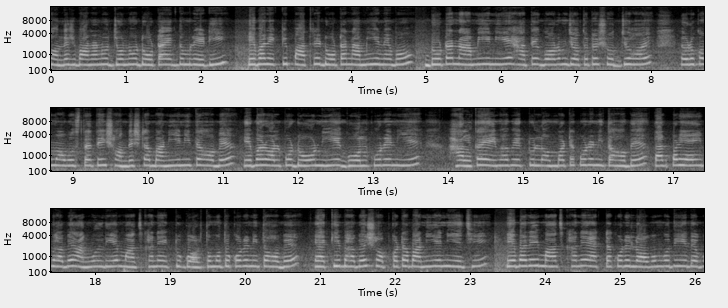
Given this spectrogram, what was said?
সন্দেশ বানানোর জন্য ডোটা একদম রেডি এবার একটি পাত্রে ডোটা নামিয়ে নেব। ডোটা নামিয়ে নিয়ে হাতে গরম যতটা সহ্য হয়, এরকম অবস্থাতেই সন্দেশটা বানিয়ে নিতে হবে। এবার অল্প ডো নিয়ে গোল করে নিয়ে হালকা এইভাবে একটু লম্বাটে করে নিতে হবে। তারপরে এইভাবে আঙুল দিয়ে মাঝখানে একটু গর্ত মতো করে নিতে হবে। একইভাবে সবকটা বানিয়ে নিয়েছি। এবার এই মাঝখানে একটা করে লবঙ্গ দিয়ে দেব।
